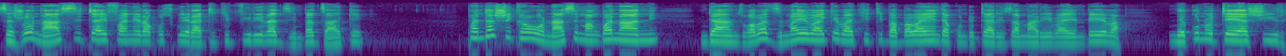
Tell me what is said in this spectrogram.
sezvo nhasi taifanira kuswera tichipfirira dzimba dzake. Pandasvikawo nhasi mangwanani ndanzwa vadzimai vake vachiti baba vaenda kundotarisa mariva embeva nekunoteya shiri.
